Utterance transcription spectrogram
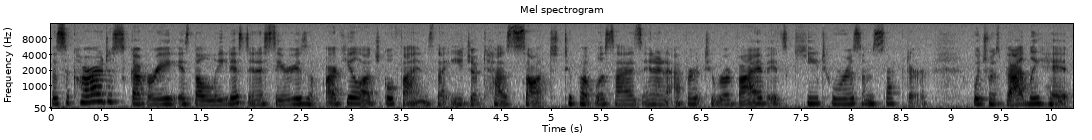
The Saqqara discovery is the latest in a series of archaeological finds that Egypt has sought to publicize in an effort to revive its key tourism sector, which was badly hit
